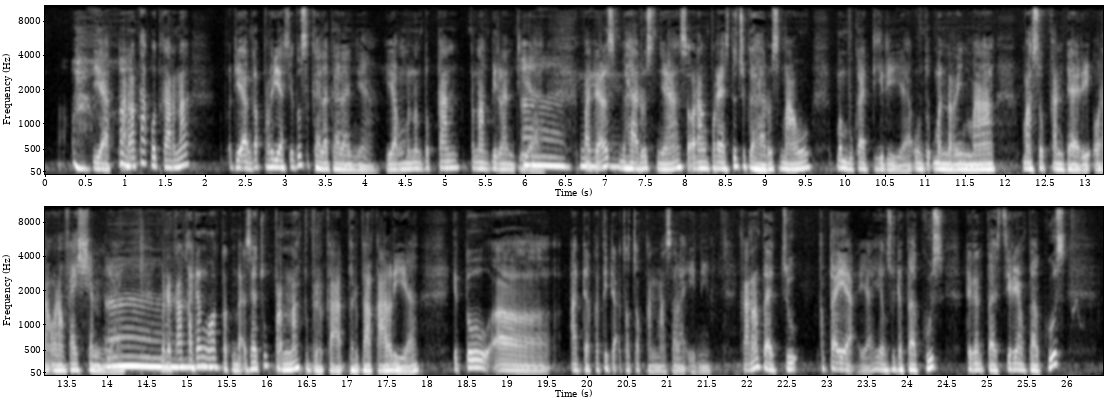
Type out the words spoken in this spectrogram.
Iya, karena takut karena dianggap perias itu segala-galanya yang menentukan penampilan dia. Ah, oke. Padahal se- harusnya seorang perias itu juga harus mau membuka diri ya untuk menerima masukan dari orang-orang fashion ya. Ah. Mereka kadang ngotot, Mbak. Saya tuh pernah beberapa beberapa kali ya itu eh, ada ketidakcocokan masalah ini. Karena baju kebaya ya yang sudah bagus dengan bastir yang bagus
